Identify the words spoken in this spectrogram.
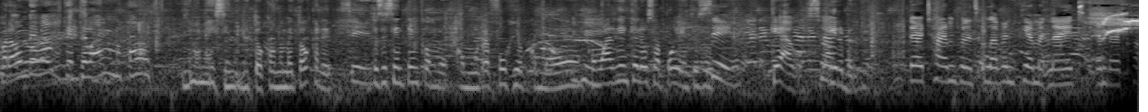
¿para dónde vas? Que te van a matar. Y mi mamá me dice, no me toca, no me toca. Sí. Entonces sienten como, como un refugio, como, como alguien que los apoya. Entonces, sí. ¿qué hago? So, Irme. There are times when it's 11 p.m. at night and they're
